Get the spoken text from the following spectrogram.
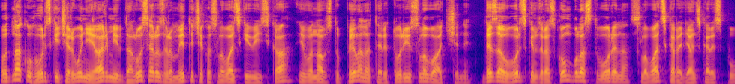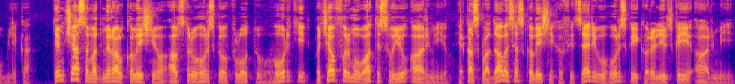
Однак угорській Червоній армії вдалося розгромити чехословацькі війська, і вона вступила на територію Словаччини, де за угорським зразком була створена Словацька Радянська Республіка. Тим часом адмірал колишнього австро-угорського флоту Горті почав формувати свою армію, яка складалася з колишніх офіцерів Угорської королівської армії.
